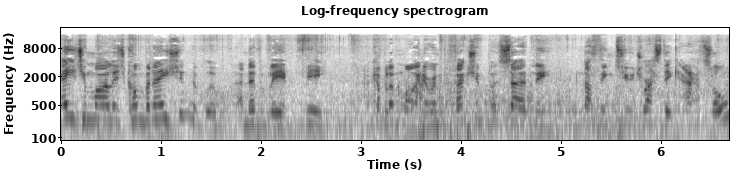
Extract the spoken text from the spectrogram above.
age and mileage combination that will inevitably be a couple of minor imperfections, but certainly nothing too drastic at all.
